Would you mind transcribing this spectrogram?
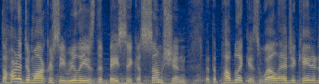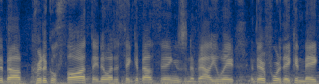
The heart of democracy really is the basic assumption that the public is well educated about critical thought, they know how to think about things and evaluate, and therefore they can make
